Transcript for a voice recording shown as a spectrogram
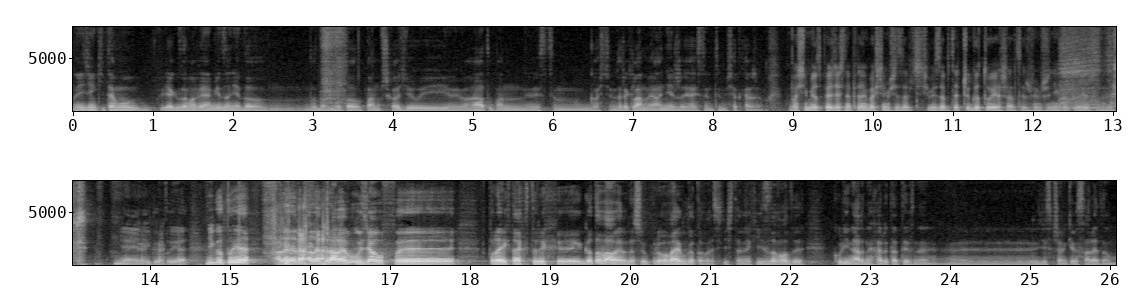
No i dzięki temu, jak zamawiałem jedzenie do, do domu, to pan przychodził i mówił, a to pan jest tym gościem z reklamy, a nie, że ja jestem tym siatkarzem. właśnie mi odpowiedzieć na pytanie, bo chciałem się zapytać, Ciebie zapytać, czy gotujesz, ale też wiem, że nie gotujesz. No. Nie, nie gotuję. Nie gotuję, ale, ale brałem udział w, w projektach, w których e, gotowałem. Znaczy próbowałem gotować jakieś tam jakieś zawody kulinarne, charytatywne, e, gdzie z Przemkiem Saletą.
